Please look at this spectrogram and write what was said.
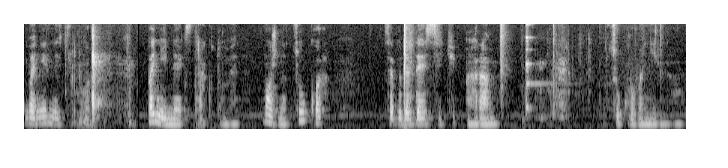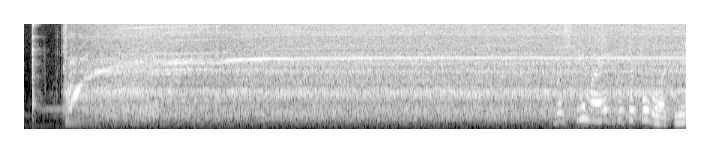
ванільний цукор. Ванільний екстракт у мене. можна цукор. Це буде 10 грам цукру ванільного. Вершки мають бути холодні.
